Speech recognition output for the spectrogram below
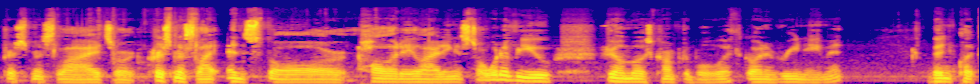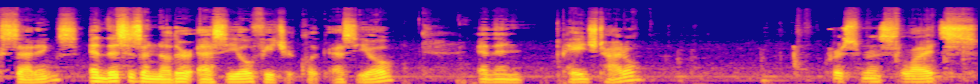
Christmas lights or Christmas light install or holiday lighting install, whatever you feel most comfortable with. Go ahead and rename it then click settings. And this is another SEO feature. Click SEO and then page title, Christmas lights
